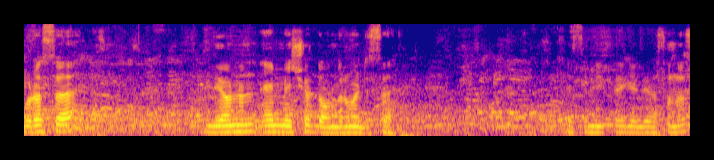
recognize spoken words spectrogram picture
Burası Lyon'un en meşhur dondurmacısı. Kesinlikle geliyorsunuz.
